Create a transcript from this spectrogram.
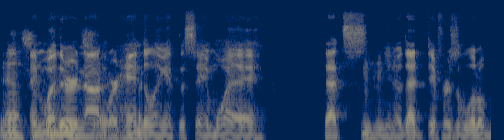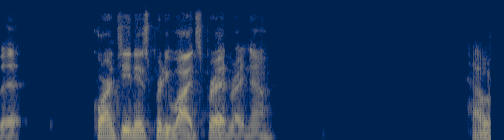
yeah and whether or not we're handling it the same way that's Mhm. you know that differs a little bit quarantine is pretty widespread right now How?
